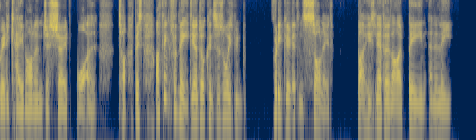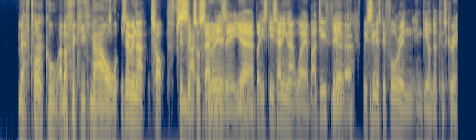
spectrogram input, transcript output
really came on and just showed what a top. But I think for me, Dion Dawkins has always been pretty good and solid, but he's never like been an elite left tackle, well, and I think he's now he's never in that top six that or seven, tier. is he? Yeah, yeah, but he's he's heading that way. But I do think yeah. we've seen this before in in Dion Dawkins' career.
